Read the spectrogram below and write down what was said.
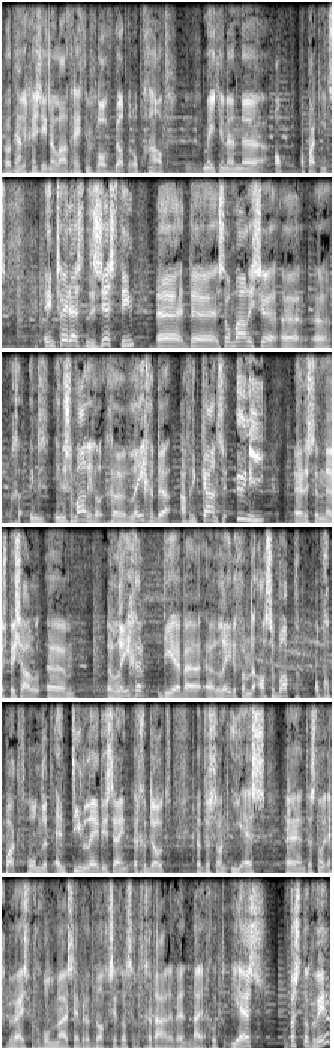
Had Ja. hij geen zin. En later heeft hij hem geloof ik wel weer opgehaald. Een beetje een eh, ap- apart iets. In 2016, eh, de Somalische, in, de, in de Somalië ge- gelegerde Afrikaanse Unie. Er is een speciaal eh, een leger. Die hebben eh, leden van de Al-Shabaab opgepakt. 110 leden zijn eh, gedood. Dat is van IS. En daar is nooit echt bewijs voor gevonden. Maar ze hebben dat wel gezegd dat ze dat gedaan hebben. En, nou ja, goed. IS, wat was het ook weer?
